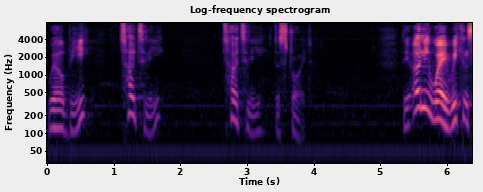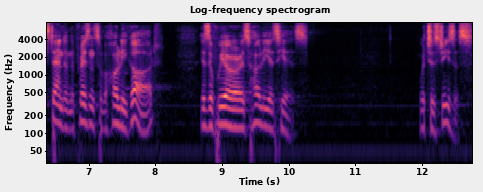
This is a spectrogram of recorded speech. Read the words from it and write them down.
We'll be totally, totally destroyed. The only way we can stand in the presence of a holy God is if we are as holy as he is, which is Jesus.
